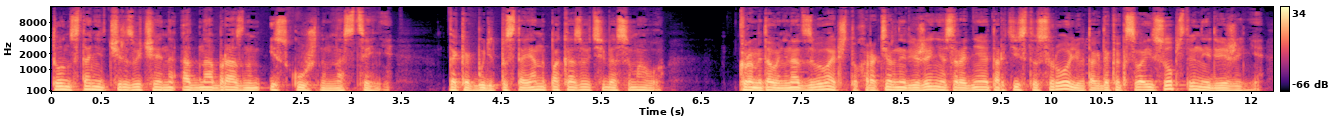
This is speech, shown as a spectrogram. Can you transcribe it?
то он станет чрезвычайно однообразным и скучным на сцене, так как будет постоянно показывать себя самого. Кроме того, не надо забывать, что характерные движения сродняют артиста с ролью, тогда как свои собственные движения –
